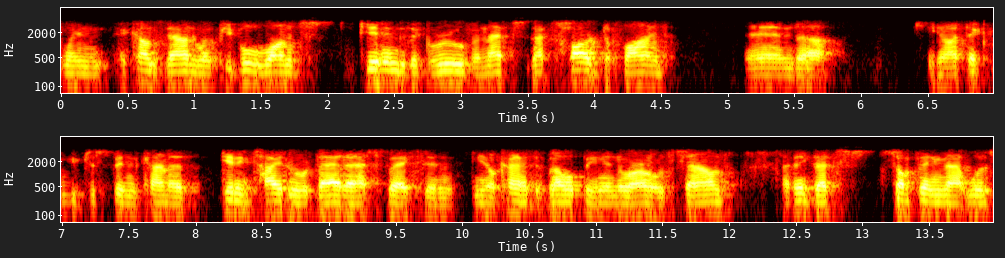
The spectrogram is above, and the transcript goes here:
when it comes down to it, people want to get into the groove, and that's that's hard to find. And uh, you know, I think we've just been kind of getting tighter with that aspect, and you know, kind of developing into our own sound. I think that's something that was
